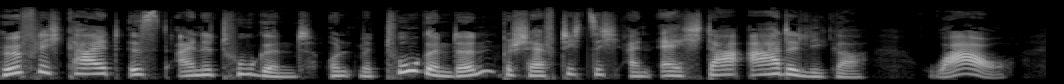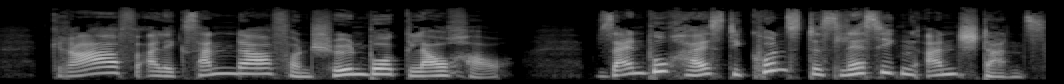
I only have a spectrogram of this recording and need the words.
Höflichkeit ist eine Tugend und mit Tugenden beschäftigt sich ein echter Adeliger. Wow! Graf Alexander von Schönburg-Glauchau. Sein Buch heißt Die Kunst des lässigen Anstands.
